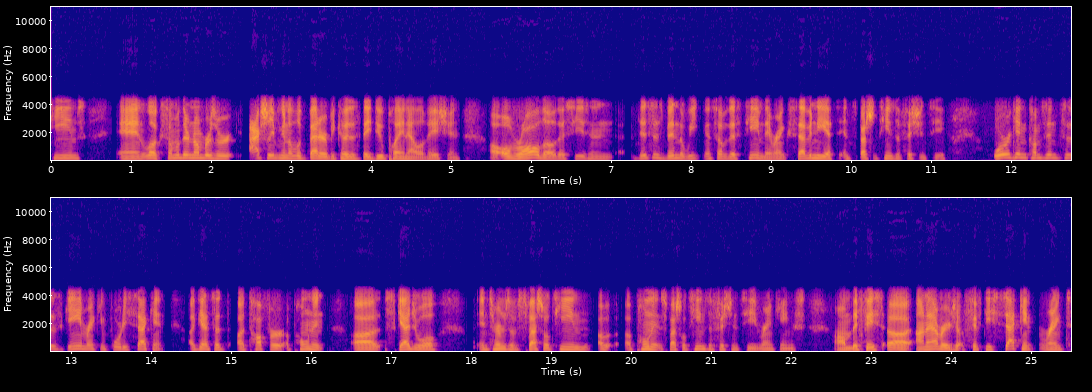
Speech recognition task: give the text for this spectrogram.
teams. And look, some of their numbers are actually even going to look better because they do play in elevation. Uh, overall, though, this season, this has been the weakness of this team. They rank 70th in special teams efficiency. Oregon comes into this game ranking 42nd against a, a tougher opponent uh, schedule in terms of special team uh, opponent special teams efficiency rankings. Um, they faced uh, on average a 52nd ranked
